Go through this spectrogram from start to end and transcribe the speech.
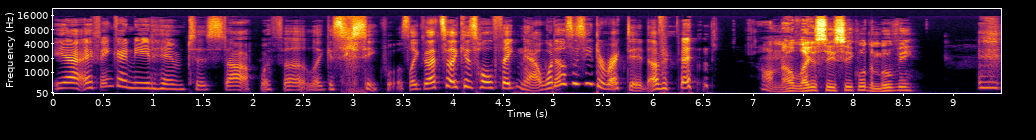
Yeah, I think I need him to stop with the legacy sequels. Like that's like his whole thing now. What else has he directed other than I don't know, Legacy sequel, the movie.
